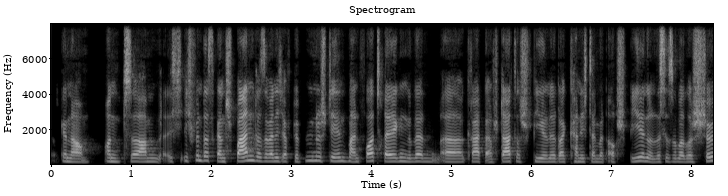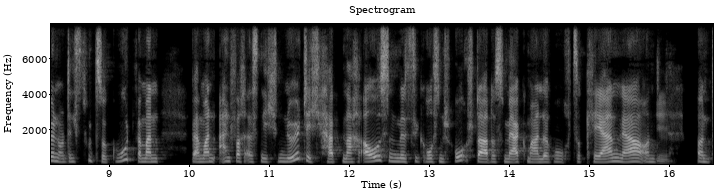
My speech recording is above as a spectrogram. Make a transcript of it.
Ja. Genau. Und ähm, ich, ich finde das ganz spannend. Also wenn ich auf der Bühne stehe mit meinen Vorträgen, dann äh, gerade beim Statusspiel, ne, da kann ich damit auch spielen und es ist immer so schön und es tut so gut, wenn man wenn man einfach es nicht nötig hat, nach außen mit die großen Statusmerkmale hochzukehren, ja, und mhm. und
